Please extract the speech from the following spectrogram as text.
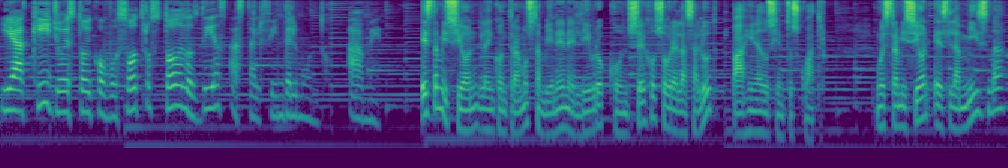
Y aquí yo estoy con vosotros todos los días hasta el fin del mundo. Amén. Esta misión la encontramos también en el libro Consejos sobre la Salud, página 204. Nuestra misión es la misma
